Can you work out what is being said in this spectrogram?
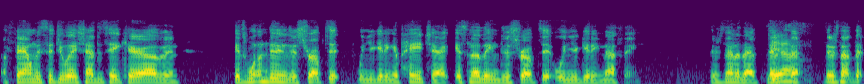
a family situation I have to take care of. And it's one thing to disrupt it when you're getting a paycheck. It's nothing to disrupt it when you're getting nothing. There's none of that. that, Yeah. that- there's not that.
